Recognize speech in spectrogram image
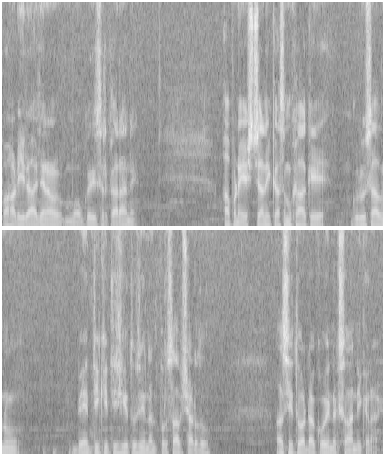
ਪਹਾੜੀ ਰਾਜਿਆਂ ਨਾਲ ਮੌਕੇ ਦੀ ਸਰਕਾਰਾਂ ਨੇ ਆਪਣੇ ਇਸ਼ਟਾਂ ਦੀ ਕਸਮ ਖਾ ਕੇ ਗੁਰੂ ਸਾਹਿਬ ਨੂੰ ਬੇਨਤੀ ਕੀਤੀ ਸੀ ਕਿ ਤੁਸੀਂ ਅਨੰਦਪੁਰ ਸਾਹਿਬ ਛੱਡ ਦਿਓ। ਅਸੀਂ ਤੁਹਾਡਾ ਕੋਈ ਨੁਕਸਾਨ ਨਹੀਂ ਕਰਾਂਗੇ।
